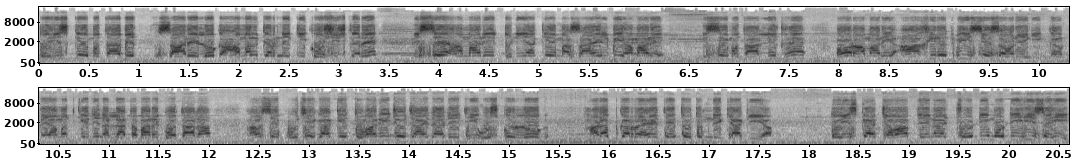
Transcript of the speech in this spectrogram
تو اس کے مطابق سارے لوگ عمل کرنے کی کوشش کریں۔ اس سے ہماری دنیا کے مسائل بھی ہمارے اس سے متعلق ہیں اور ہماری آخرت بھی اس سے سورے گی۔ کل قیامت کے دن اللہ تبارک و تعالی ہم سے پوچھے گا کہ تمہاری جو جائیدادیں تھیں، اس کو لوگ ہڑپ کر رہے تھے تو تم نے کیا کیا؟ تو اس کا جواب دینا چھوٹی موٹی ہی صحیح۔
